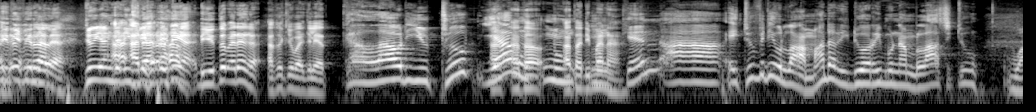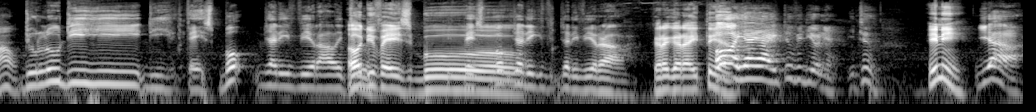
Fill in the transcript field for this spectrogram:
itu viral ya? Itu yang jadi A- ada viral. ini nggak di YouTube ada nggak? Aku coba lihat. Kalau di YouTube ya atau- di mana? Mungkin ah, itu video lama dari 2016 itu. Wow. Dulu di di Facebook jadi viral itu. Oh di Facebook. Facebook jadi jadi viral. Gara-gara itu ya. Oh iya ya itu videonya. Itu. Ini, Ya.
